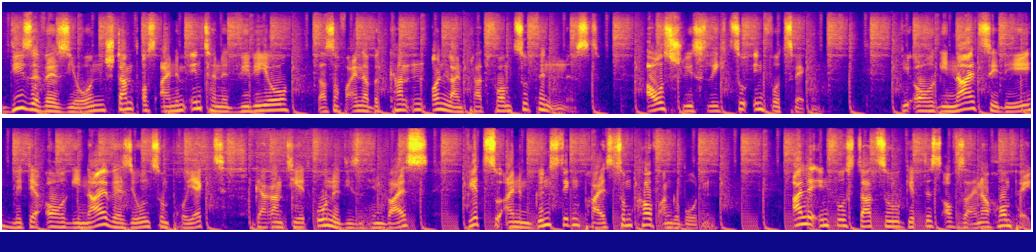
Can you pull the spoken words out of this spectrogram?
Diese Version stammt aus einem Internetvideo, das auf einer bekannten Online-Plattform zu finden ist. Ausschließlich zu Infozwecken. Die Original-CD mit der Originalversion zum Projekt, garantiert ohne diesen Hinweis, wird zu einem günstigen Preis zum Kauf angeboten. Alle Infos dazu gibt es auf seiner Homepage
